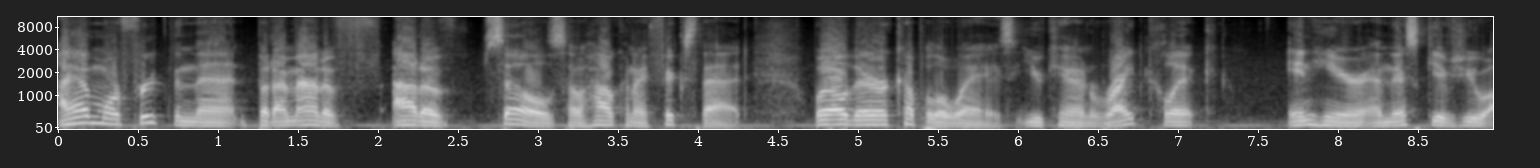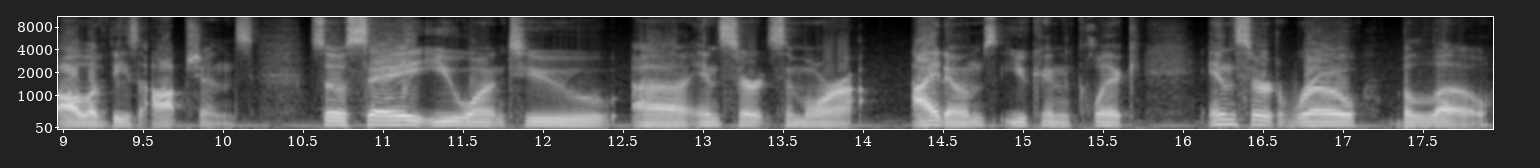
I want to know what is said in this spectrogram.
I have more fruit than that but I'm out of out of cells so how can I fix that well there are a couple of ways you can right click in here and this gives you all of these options so say you want to uh, insert some more items you can click insert row below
